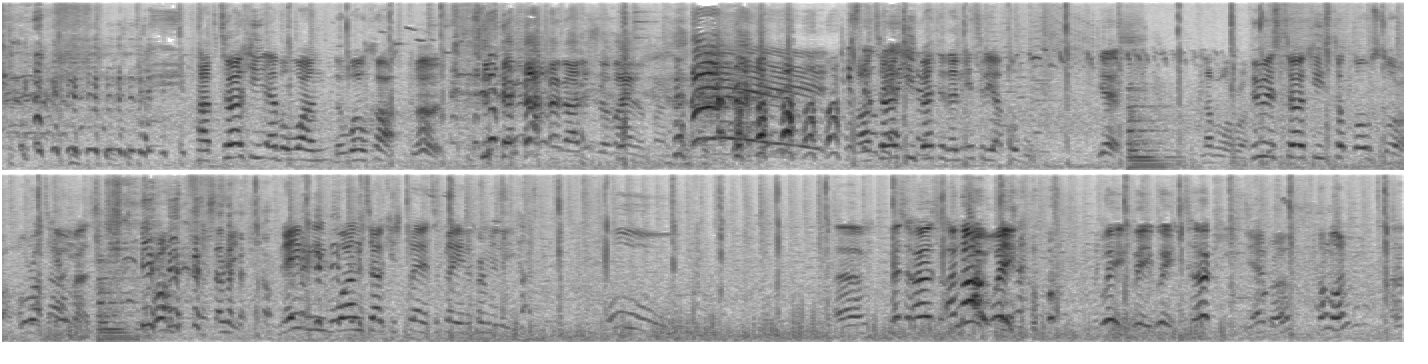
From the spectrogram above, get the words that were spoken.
Have Turkey ever won the World Cup? No. no, this is a violent Are Turkey better than Italy at football? Yes. Another one, bro. Who is Turkey's top goal scorer? Burak Yilmaz. Bro, three. Name me one Turkish player to play in the Premier League. Ooh. Um, Mesut Ozil. I know. Wait. wait, wait, wait. Turkey. Yeah, bro. Come on. Um,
